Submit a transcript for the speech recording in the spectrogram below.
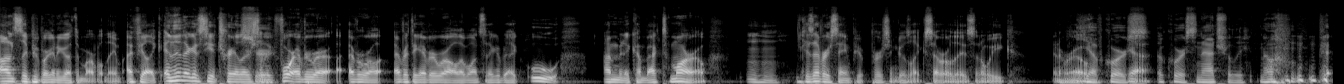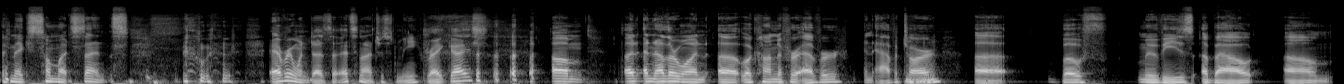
Honestly, people are gonna go with the Marvel name. I feel like, and then they're gonna see a trailer. So like for everywhere, everywhere, everything, everywhere, all at once, and they're gonna be like, ooh, I'm gonna come back tomorrow. Mm-hmm. Because every same person goes like several days in a week in a row. yeah, of course, Yeah. of course, naturally. No, it makes so much sense. Everyone does that. It's not just me, right, guys? um, a- another one, uh, Wakanda Forever and Avatar, Mm-hmm. uh, both movies about um,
